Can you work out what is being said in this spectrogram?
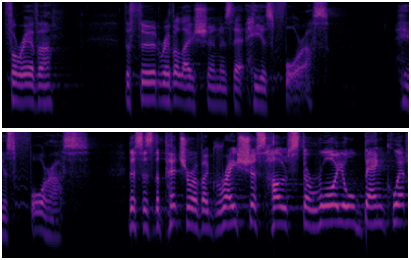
forever. The third revelation is that He is for us. He is for us. This is the picture of a gracious host, a royal banquet,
